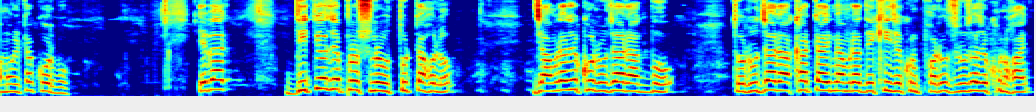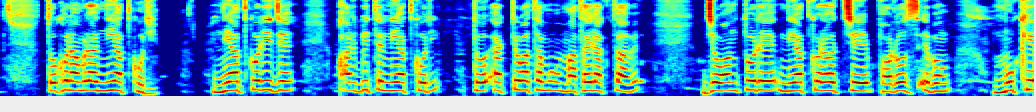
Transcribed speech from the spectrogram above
আমলটা করব। এবার দ্বিতীয় যে প্রশ্নের উত্তরটা হলো যে আমরা যখন রোজা রাখব, তো রোজা রাখার টাইমে আমরা দেখি যখন ফরজ রোজা যখন হয়, তখন আমরা নিয়াত করি। নিয়াত করি যে আরবিতে নিয়াত করি। তো একটা কথা মাথায় রাখতে হবে যে অন্তরে নিয়াত করা হচ্ছে ফরজ এবং মুখে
